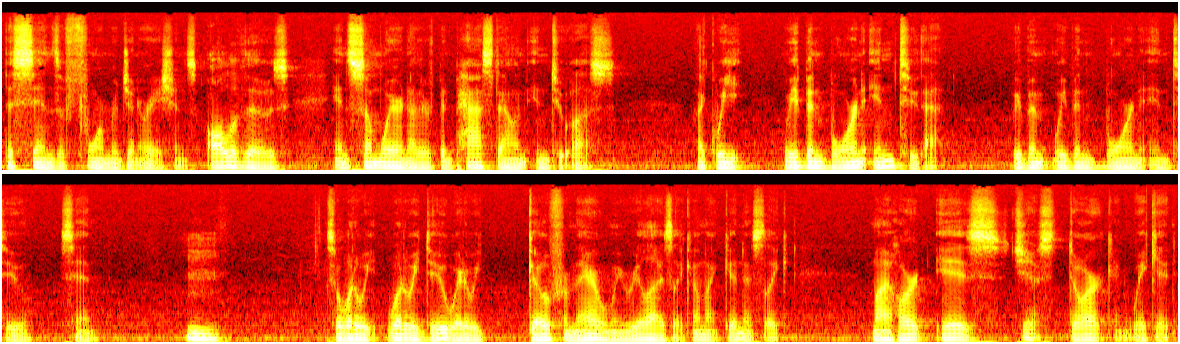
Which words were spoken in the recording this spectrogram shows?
the sins of former generations. All of those, in some way or another, have been passed down into us. Like we we've been born into that. We've been we've been born into sin. Mm. So what do we what do we do? Where do we go from there when we realize like, oh my goodness, like my heart is just dark and wicked.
